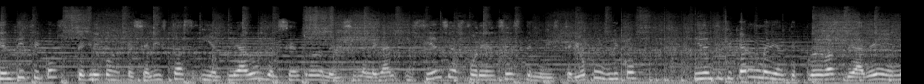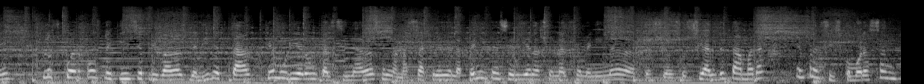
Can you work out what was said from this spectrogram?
Científicos, técnicos especialistas y empleados del Centro de Medicina Legal y Ciencias Forenses del Ministerio Público identificaron mediante pruebas de ADN los cuerpos de 15 privadas de libertad que murieron calcinadas en la masacre de la Penitenciaría Nacional Femenina de Adaptación Social de Támara en Francisco Morazán.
